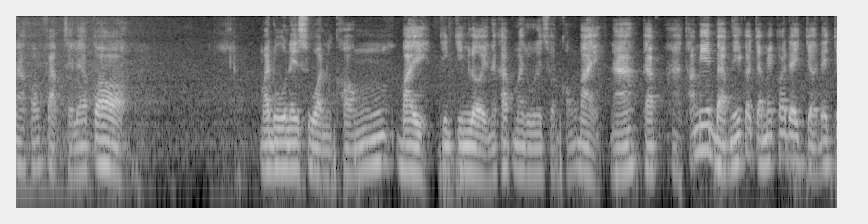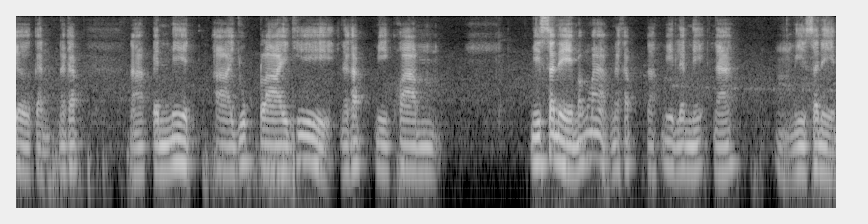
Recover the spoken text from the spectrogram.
นะของฝักเสร็จแล้วก็ มาดูในส่วนของใบจริง ๆ เลยนะครับ มาดูในส่วนของใบนะครับถ้ามีดแบบนี้ก็จะไม่ค่อยได้เจอได้เจอกันนะครับนะเป็นมีดอายุคปลายที่นะครับมีความมีเสน่ห์มาก ๆนะครับนะมีดเล่มนี้นะ มีเสน่ห์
